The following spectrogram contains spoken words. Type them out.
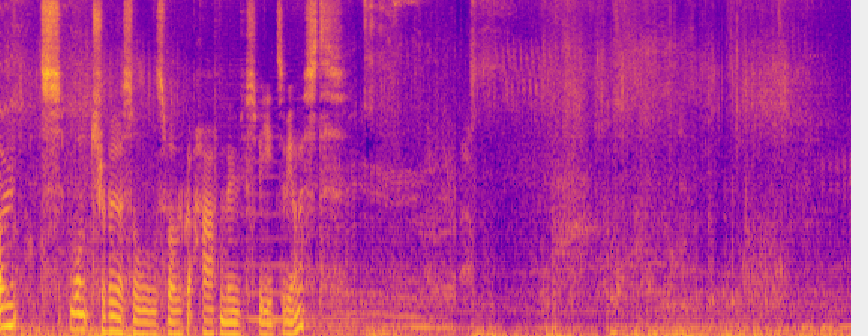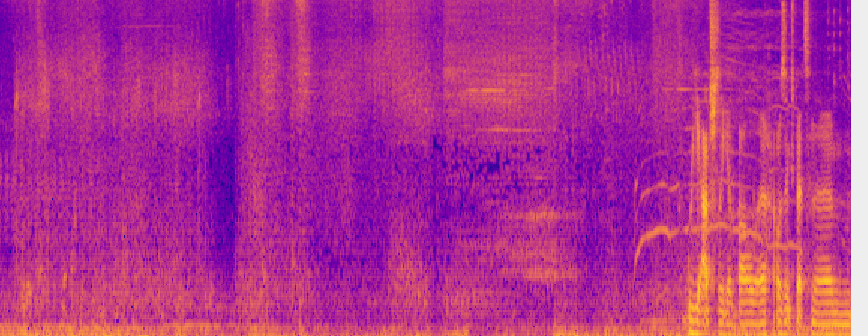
Don't want traversals, well we've got half move speed to be honest. we actually get Val there. I was expecting um,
